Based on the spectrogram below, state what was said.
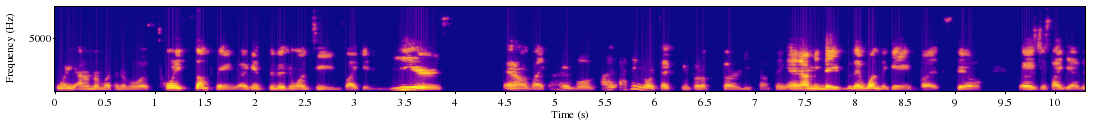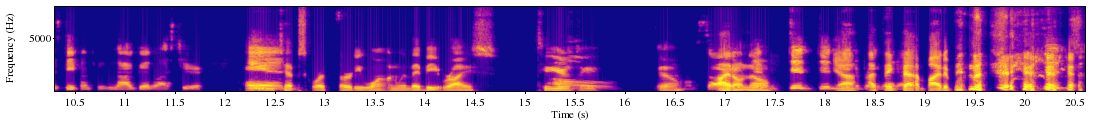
twenty. I don't remember what the number was. Twenty something against Division One teams like in years. And I was like, all right, well, I, I think North Texas can put up thirty something, and I mean they they won the game, but still, it was just like, yeah, this defense was not good last year. And UTEP scored thirty one when they beat Rice two years oh, ago. I'm sorry. I don't know. Did did yeah, I think that, that might have been the.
